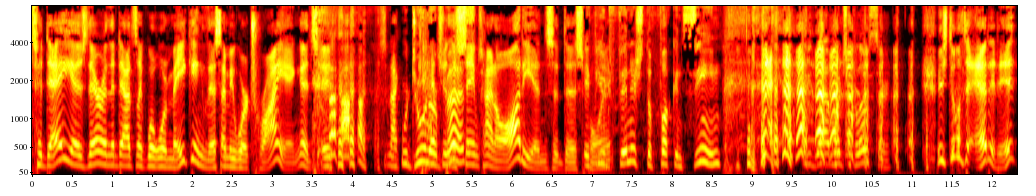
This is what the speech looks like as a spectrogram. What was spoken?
today, is there? And the dad's like, well, we're making this. I mean, we're trying. It's, it, it's not We're doing our catching the best. same kind of audience at this if point. If you'd finished the fucking scene, you'd be that much closer. you still have to edit it.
